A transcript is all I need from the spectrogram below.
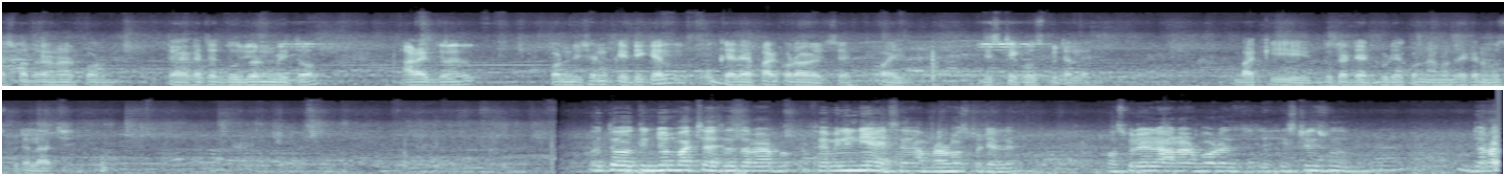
হাসপাতালে আনার পর দেখা গেছে দুজন মৃত। আরেকজনের কন্ডিশন ক্রিটিক্যাল ওকে রেফার করা হয়েছে ওই ডিস্ট্রিক্ট হসপিটালে বাকি দুটো ডেড বডি এখন আমাদের এখানে হসপিটালে আছে। ওই তো তিনজন বাচ্চা আছে, তারা ফ্যামিলি নিয়ে আসে আমরা হসপিটালে হসপিটালে আনার পরে হিস্ট্রি যারা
